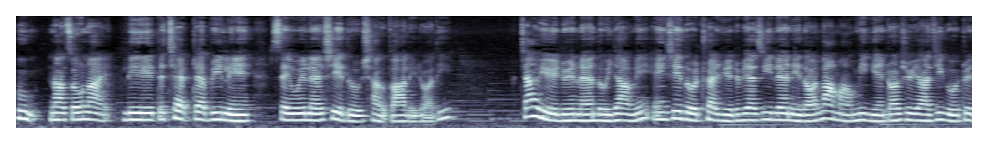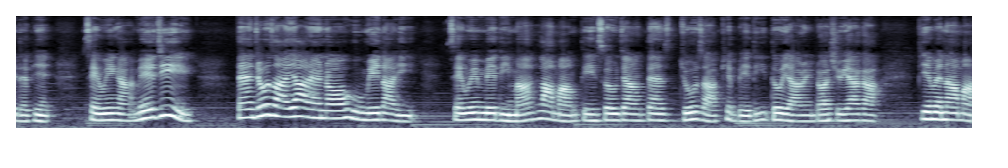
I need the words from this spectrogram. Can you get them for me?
ဟုတ်နောက်ဆုံးလိုက်လေတစ်ချက်တက်ပြီးလင်စိန်ဝင်လဲရှေ့သို့ရှောက်သွားလေတော့သည်ကြောက်ရွေတွင်လမ်းသို့ရောက်နေအိမ်ရှိသို့ထွက်၍တပြက်စီးလဲနေတော့လှမောင်မိခင်တော်ရွှေရာကြီးကိုတွေ့တဲ့ဖြင့်စိန်ဝင်းကအမေကြီးတန်ကြိုးစာရတယ်နော်ဟုမေးလိုက်၏ စိန်ဝင်းမေးသည်မှာလှမောင်တေဆုံးကြောင်းတန်ကြိုးစာဖြစ်ပေသည်တို့ရရင်တော်ရွှေရကပြင်းမနာမှအ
